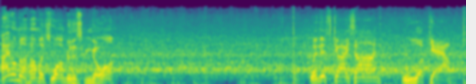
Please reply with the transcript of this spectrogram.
I don't know how much longer this can go on. When this guy's on, look out.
